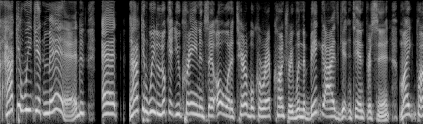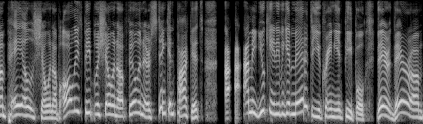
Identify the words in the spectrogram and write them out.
how can we get mad at how can we look at Ukraine and say, oh, what a terrible, corrupt country when the big guy's getting 10%, Mike Pompeo's showing up, all these people are showing up, filling their stinking pockets. I, I, mean, you can't even get mad at the Ukrainian people. They're they're um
